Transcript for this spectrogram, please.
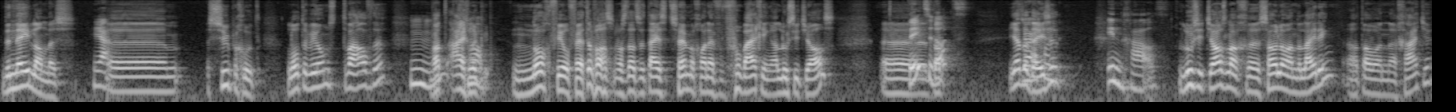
de Nederlanders. Ja. Ehm supergoed. Lotte Wilms, twaalfde. Mhm. Wat eigenlijk Knap. nog veel vetter was, was dat ze tijdens het zwemmen gewoon even voorbij ging aan Lucy Charles. Eh, Deed ze dat? Ja, dat deed ze. Ingehaald. Lucy Charles lag eh, solo aan de leiding. Had al een eh, gaatje.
